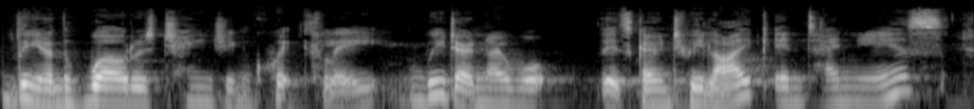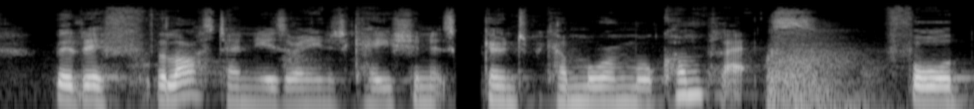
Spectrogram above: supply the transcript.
you know the world is changing quickly. We don't know what it's going to be like in 10 years, but if the last 10 years are any indication, it's going to become more and more complex for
